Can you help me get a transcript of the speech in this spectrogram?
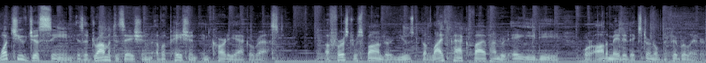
What you've just seen is a dramatization of a patient in cardiac arrest. A first responder used the LifePak 500 AED, or automated external defibrillator,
